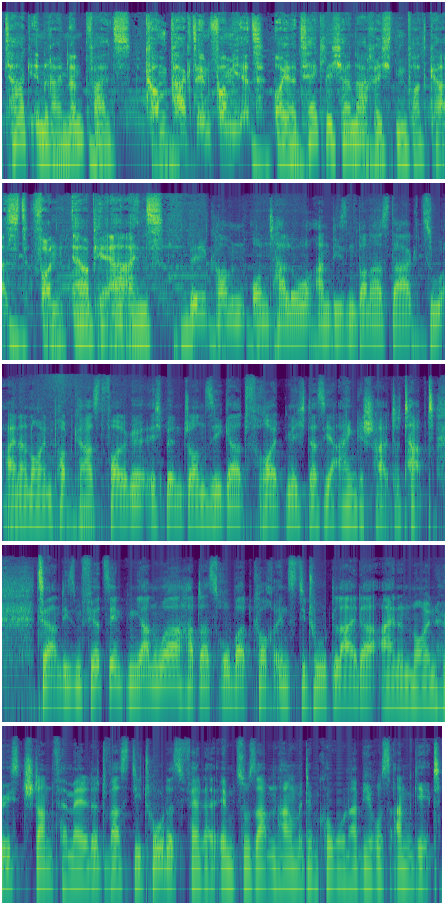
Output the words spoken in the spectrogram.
Tag in Rheinland-Pfalz. Kompakt informiert. Euer täglicher Nachrichtenpodcast von RPR1. Willkommen und hallo an diesem Donnerstag zu einer neuen Podcast-Folge. Ich bin John Siegert. Freut mich, dass ihr eingeschaltet habt. Tja, an diesem 14. Januar hat das Robert-Koch-Institut leider einen neuen Höchststand vermeldet, was die Todesfälle im Zusammenhang mit dem Coronavirus angeht.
